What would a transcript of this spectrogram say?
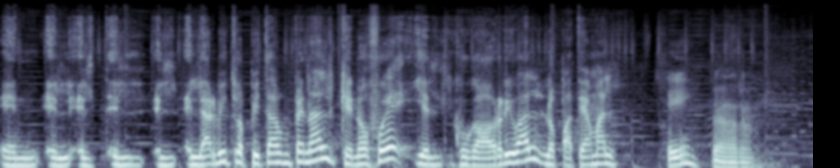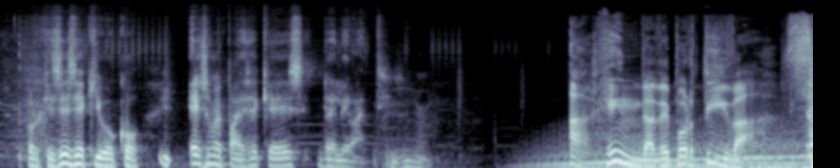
en el, el- el- el- el árbitro pita un penal que no fue y el jugador rival lo patea mal, Sí, Claro. porque ese se equivocó. Eso me parece que es relevante. Sí, señor. Agenda deportiva. Se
